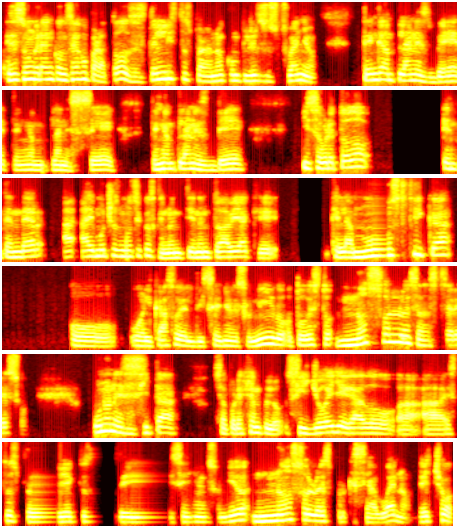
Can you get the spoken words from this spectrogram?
ese es un gran consejo para todos. Estén listos para no cumplir su sueño. Tengan planes B, tengan planes C, tengan planes D y sobre todo entender hay muchos músicos que no entienden todavía que, la música o, el caso del diseño de sonido o todo esto no solo es hacer eso. Uno necesita, o sea, por ejemplo, si yo he llegado a, estos proyectos de diseño de sonido, no solo es porque sea bueno. De hecho,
